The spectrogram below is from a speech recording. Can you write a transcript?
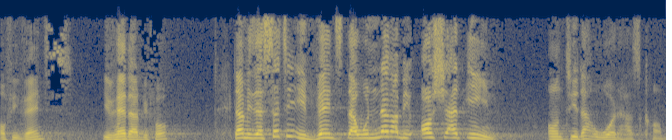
of events? You've heard that before? That means there are certain events that will never be ushered in until that word has come.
